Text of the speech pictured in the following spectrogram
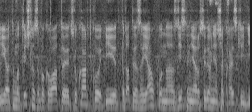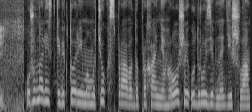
і автоматично заблокувати цю картку і подати заявку на здійснення розслідування шахрайських дій. У журналістки Вікторії Мамотюк справа до прохання грошей у друзів не дійшла.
